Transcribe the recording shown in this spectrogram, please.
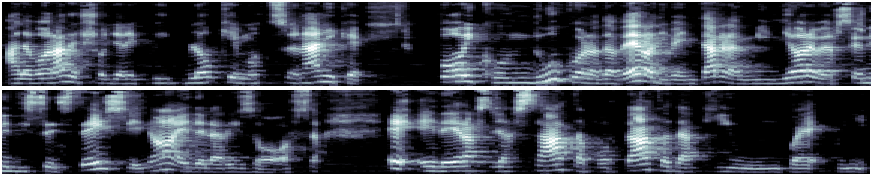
a lavorare e sciogliere quei blocchi emozionali che poi conducono davvero a diventare la migliore versione di se stessi no? e della risorsa e, ed era già stata portata da chiunque, quindi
